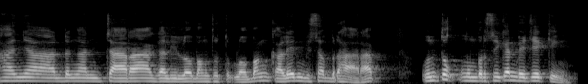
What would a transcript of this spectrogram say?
hanya dengan cara gali lubang tutup lubang kalian bisa berharap untuk membersihkan checking.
